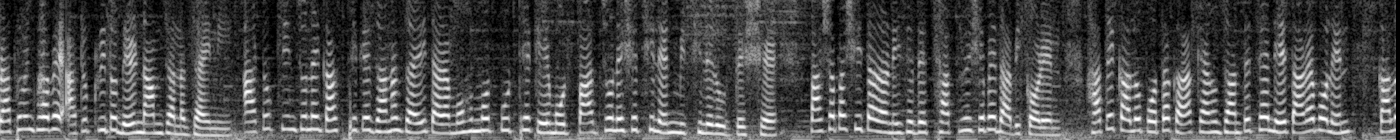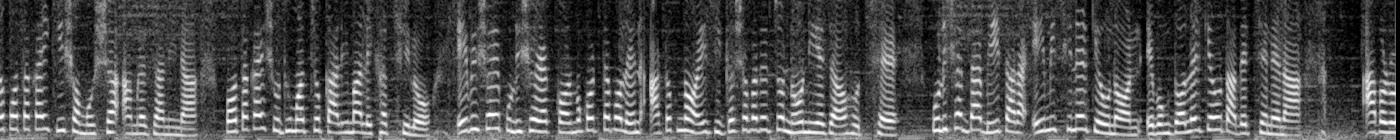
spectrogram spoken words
প্রাথমিকভাবে আটককৃতদের নাম জানা যায়নি। আটক তিনজনের কাছ থেকে জানা যায়, তারা মোহাম্মদপুর থেকে মোট পাঁচজন এসেছিলেন মিছিলের উদ্দেশ্যে। পাশাপাশি তারা নিজেদের ছাত্র হিসেবে দাবি করেন, হাতে কালো পতাকা কেন জানতে চাইলে তারা বলেন, কালো পতাকায় কি সমস্যা আমরা জানি না। পতাকায় শুধুমাত্র কালিমা লেখা ছিল। এ বিষয়ে পুলিশের এক কর্মকর্তা বলেন, আটক নয়, জিজ্ঞাসাবাদের জন্য নিয়ে যাওয়া হচ্ছে। পুলিশের দাবি, তারা এই মিছিলের কেউ নন এবং দলের কেউ তাদের চেনে না। আবারও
